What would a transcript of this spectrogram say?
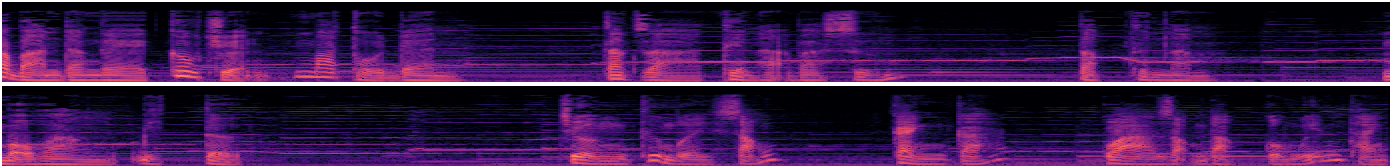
Các bạn đang nghe câu chuyện Ma Thổi Đèn, Tác giả Thiên Hạ Ba Sướng, Tập thứ 5 Mộ Hoàng Bị Tử. Trường thứ 16 Cành Cá, Qua giọng đọc của Nguyễn Thành.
